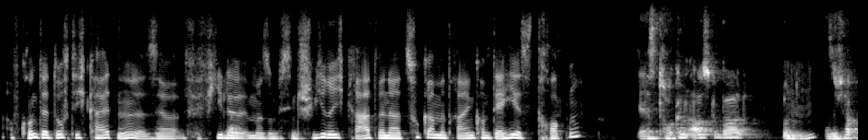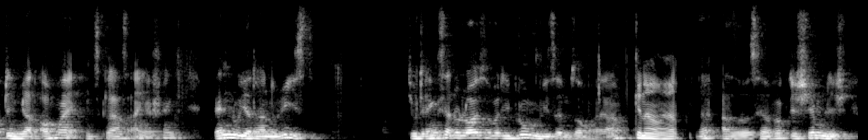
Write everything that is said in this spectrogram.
Aufgrund der Duftigkeit, ne, das ist ja für viele ja. immer so ein bisschen schwierig, gerade wenn da Zucker mit reinkommt. Der hier ist trocken. Der ist trocken ausgebaut. Und mhm. also ich habe den gerade auch mal ins Glas eingeschenkt. Wenn du ja dran riechst, Du denkst ja, du läufst über die Blumenwiese im Sommer, ja? Genau, ja. ja also ist ja wirklich himmlisch.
